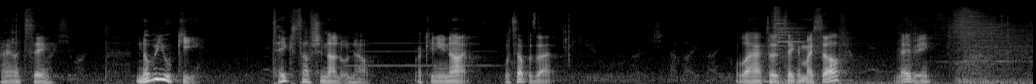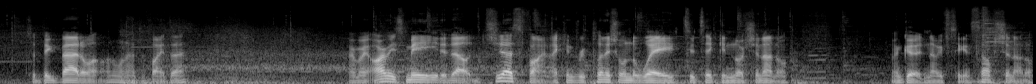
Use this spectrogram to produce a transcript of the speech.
Alright, let's see. Nobuyuki. Take South Shinano now. Or can you not? What's up with that? Will I have to take it myself? Maybe. It's a big battle. I don't want to have to fight that. Alright, my army's made it out just fine. I can replenish on the way to take in North Shinano. I'm good. Now we've taken South Shinano.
